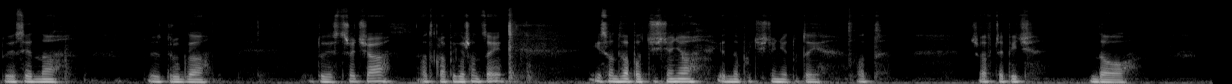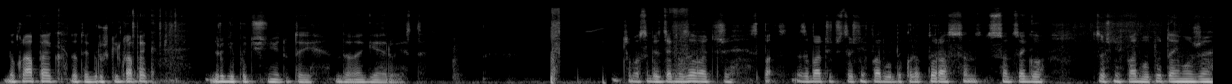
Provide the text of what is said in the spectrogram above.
Tu jest jedna, tu jest druga i tu jest trzecia od klapy gaszącej. I są dwa podciśnienia. Jedno podciśnienie tutaj od trzeba wczepić do, do klapek, do tej gruszki klapek. Drugie podciśnienie tutaj do EGR-u jest. Trzeba sobie zdiagnozować, czy zobaczyć, czy coś nie wpadło do kolektora ssącego, coś nie wpadło tutaj może.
